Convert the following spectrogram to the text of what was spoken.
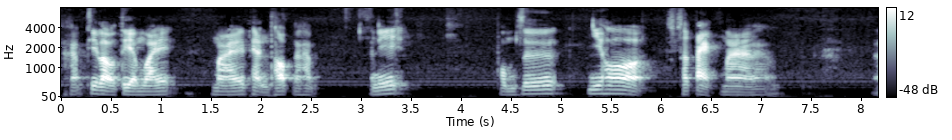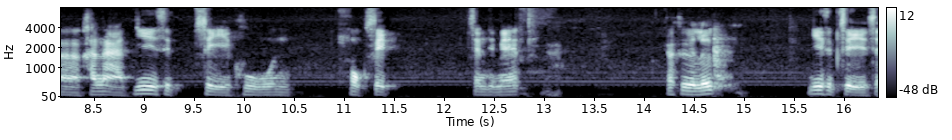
นะครับที่เราเตรียมไว้ ไม้แผ่นท็อปนะครับ อันนี้ผมซื้อยี่ห้อสแต็กมานะครับอ่าขนาด 24 คูณ 60 เซนติเมตรนะครับก็คือลึก 24 เซ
